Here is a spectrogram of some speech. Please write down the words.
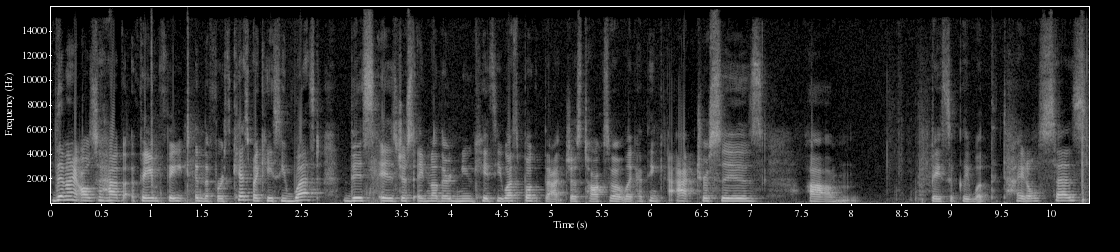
Then I also have Fame, Fate, and the First Kiss by Kasie West. This is just another new Kasie West book that just talks about like I think actresses, um, basically what the title says.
